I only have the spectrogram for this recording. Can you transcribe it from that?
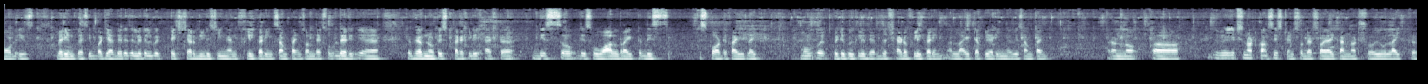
mode is very impressive but yeah there is a little bit texture glitching and flickering sometimes on the so there uh, if you have noticed correctly at uh, this so this wall right this spot if i like move uh, pretty quickly there the shadow flickering a light appearing maybe sometime. I don't know uh, it's not consistent so that's why i cannot show you like uh,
